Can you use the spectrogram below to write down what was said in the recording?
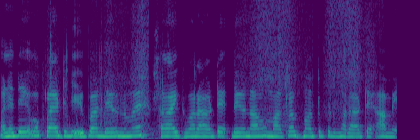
അവനെ ദൈവമക്കളായിട്ട് ജീവിപ്പാൻ ദൈവം നമ്മെ സഹായിക്കുമാറാകട്ടെ. ദൈവനാമം മാത്രം മഹത്വപ്പെടുമാറാകട്ടെ. ആമേ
